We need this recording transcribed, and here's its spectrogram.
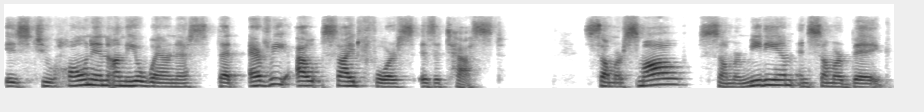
is to hone in on the awareness that every outside force is a test. Some are small, some are medium, and some are big.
